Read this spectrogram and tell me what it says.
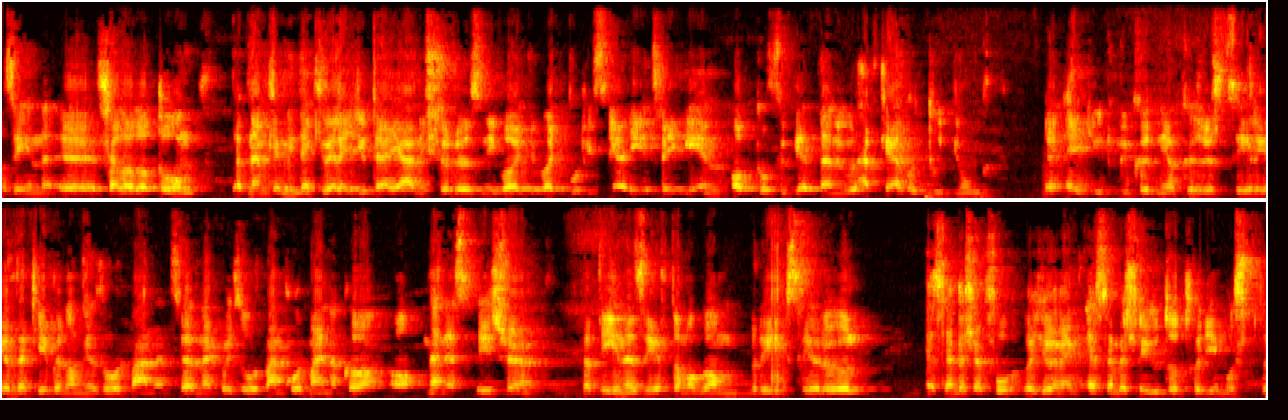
az én feladatom. Tehát nem kell mindenkivel együtt eljárni, sörözni, vagy, vagy burizni a hétvégén. Attól függetlenül hát kell, hogy tudjunk együtt működni a közös cél érdekében, ami az Orbán rendszernek, vagy az Orbán kormánynak a, a menesztése. Tehát én ezért a magam részéről eszembe se, fog, vagy eszembe se jutott, hogy én most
